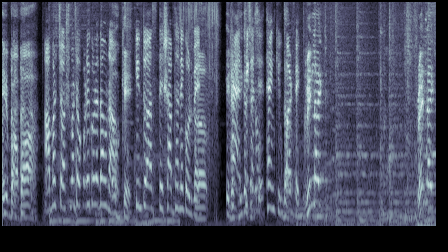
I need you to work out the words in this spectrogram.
এ বাবা। আমার চশমাটা উপরে করে দাও না। Okay. কিন্তু আস্তে সাবধানে করবে। এটা হ্যাঁ ঠিক আছে thank you perfect green light red light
